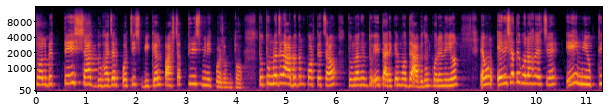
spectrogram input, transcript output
চলবে তেইশ সাত দু হাজার পঁচিশ বিকেল পাঁচটা তিরিশ মিনিট পর্যন্ত। তো তোমরা যারা আবেদন করতে চাও, তোমরা কিন্তু এই তারিখের মধ্যে আবেদন করে নিও। এবং এরই সাথে বলা হয়েছে, এই নিয়োগটি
